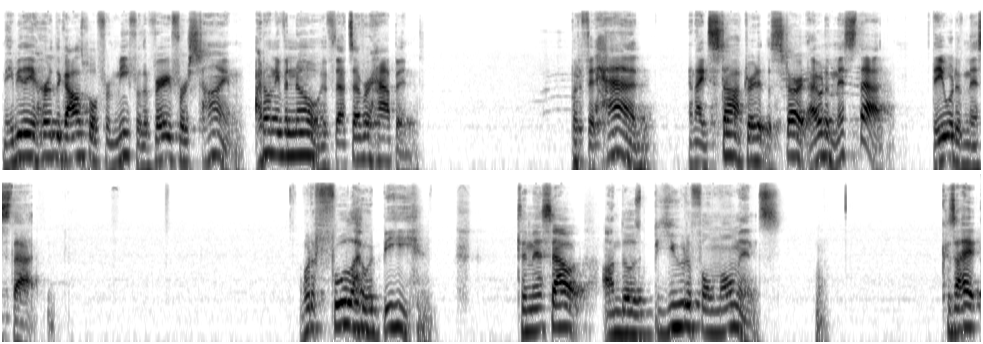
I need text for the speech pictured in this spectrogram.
maybe they heard the gospel from me for the very first time. I don't even know if that's ever happened. But if it had, and I'd stopped right at the start, I would have missed that. They would have missed that. What a fool I would be to miss out on those beautiful moments. Because I,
